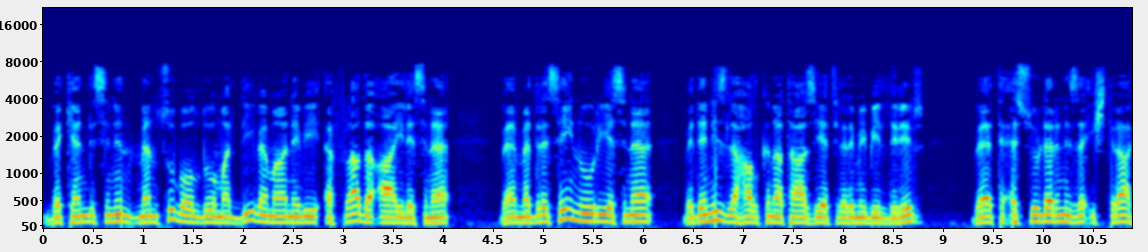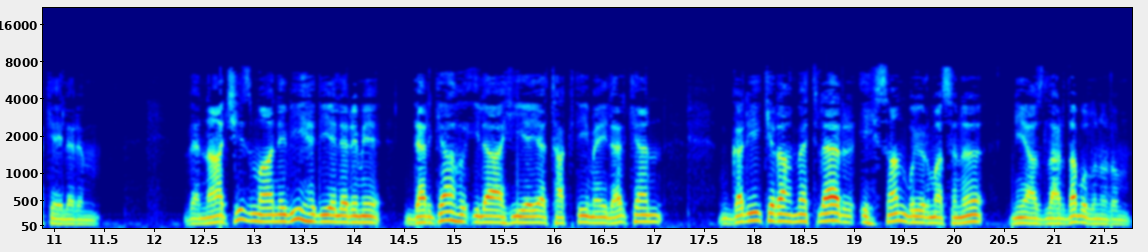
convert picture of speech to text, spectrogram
ve kendisinin mensup olduğu maddi ve manevi efrad ailesine ve medrese-i Nuriyesine ve Denizli halkına taziyetlerimi bildirir ve teessürlerinize iştirak eylerim. Ve naçiz manevi hediyelerimi dergâh-ı ilahiyeye takdim eylerken gariki rahmetler ihsan buyurmasını niyazlarda bulunurum.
